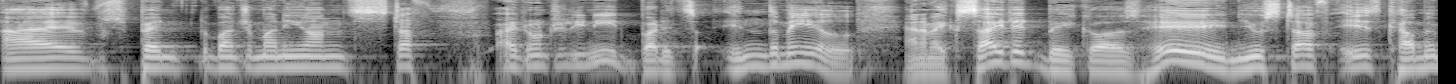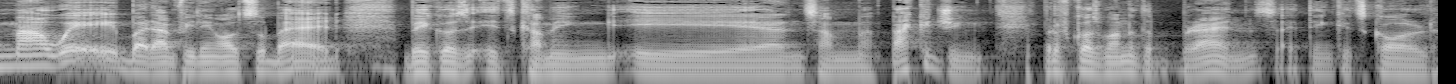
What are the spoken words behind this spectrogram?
I've spent a bunch of money on stuff I don't really need, but it's in the mail. And I'm excited because, hey, new stuff is coming my way. But I'm feeling also bad because it's coming in some packaging. But of course, one of the brands, I think it's called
